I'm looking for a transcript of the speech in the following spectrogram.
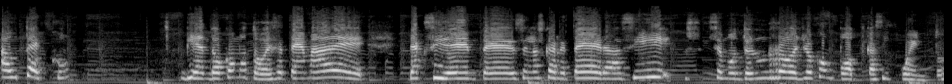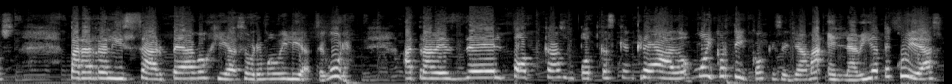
Auteco, viendo como todo ese tema de de accidentes en las carreteras y se montó en un rollo con podcast y cuentos para realizar pedagogía sobre movilidad segura. A través del podcast, un podcast que han creado muy cortico que se llama En la vida te cuidas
